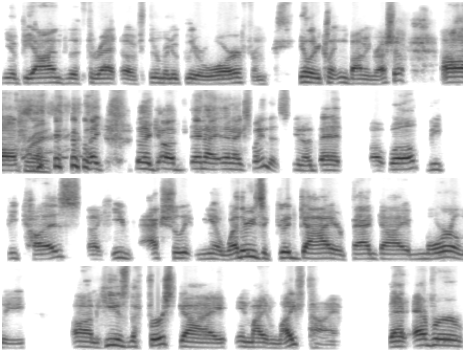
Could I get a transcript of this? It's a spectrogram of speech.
you know, beyond the threat of thermonuclear war from Hillary Clinton bombing Russia, uh, right? like, like, uh, and I and I explained this, you know, that uh, well, be, because uh, he actually, you know, whether he's a good guy or bad guy morally, um, he is the first guy in my lifetime that ever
